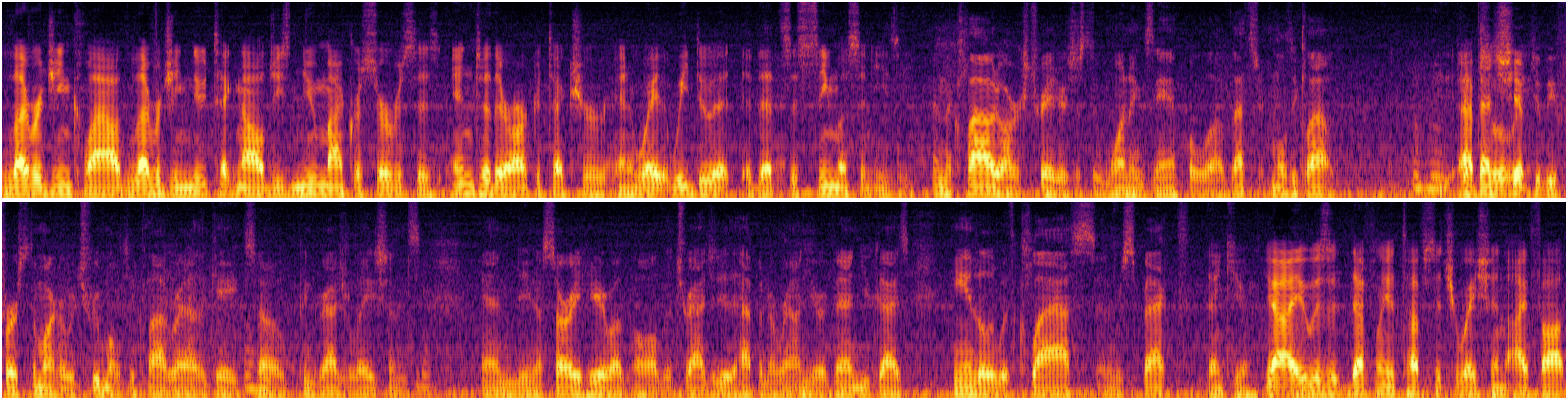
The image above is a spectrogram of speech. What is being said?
leveraging cloud, leveraging new technologies, new microservices into their architecture in a way that we do it that's just seamless and easy. And the cloud orchestrator is just one example of, that's multi-cloud. Mm-hmm. Get that Absolutely. ship to be first to market with true multi-cloud right out of the gate, so mm-hmm. congratulations. And you know, sorry to hear about all the tragedy that happened around your event. You guys handled it with class and respect. Thank you. Yeah, it was definitely a tough situation. I thought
